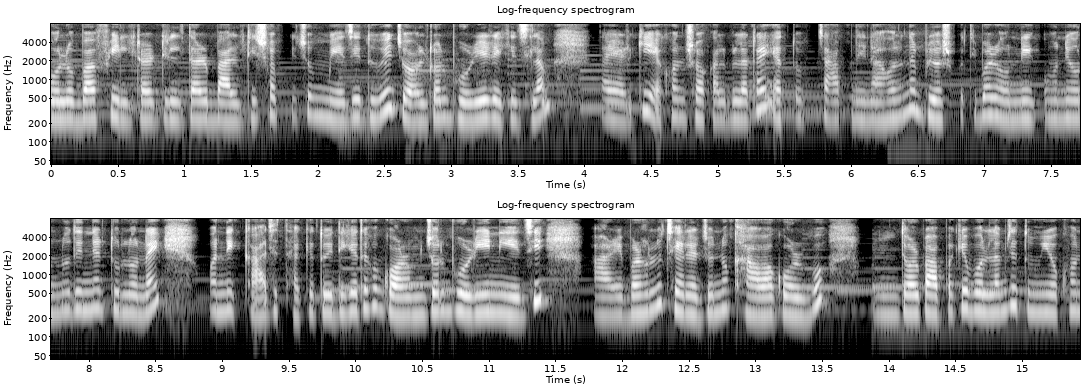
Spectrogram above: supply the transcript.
বলো বা ফিল্টার টিল্টার, বালতি সব কিছু মেজে ধুয়ে জল টল ভরিয়ে রেখেছিলাম। তাই আর কি এখন সকালবেলাটায় এত চাপ নেই, না হলে না বৃহস্পতিবার অনেক মানে অন্য দিনের তুলনায় অনেক কাজ থাকে। তো এদিকে দেখো গরম জল ভরিয়ে নিয়েছি আর এবার হলো ছেলের জন্য খাওয়া করব। উম, তো ওর পাপাকে বললাম যে তুমি ওখান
